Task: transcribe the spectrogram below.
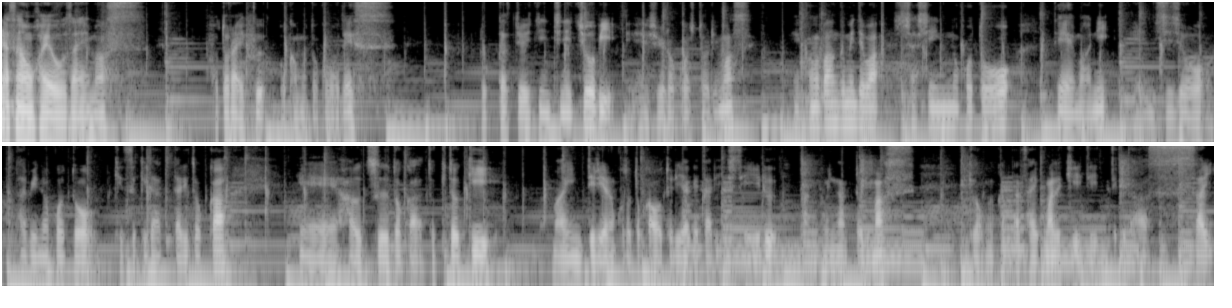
皆さんおはようございます。フォトライフ岡本光です。6月11日日曜日、え収録をしております。えこの番組では写真のことをテーマに、え日常、旅のこと、気づきだったりとか、えーハウツーとか、時々、まあ、インテリアのこととかを取り上げたりしている番組になっております。今日もよかったら最後まで聞いていってください。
